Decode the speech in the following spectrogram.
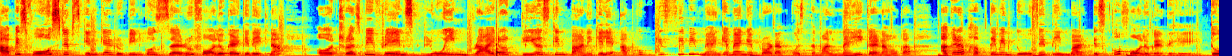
आप इस four step skin care routine को ज़रूर फॉलो करके देखना। और trust me friends glowing bright और क्लियर स्किन पाने के लिए आपको किसी भी महँगे महँगे प्रोडक्ट को इस्तेमाल नहीं करना होगा। अगर आप हफ़्ते में दो से तीन बार इसको फॉलो करते हैं। तो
